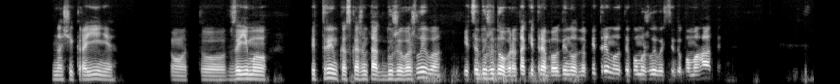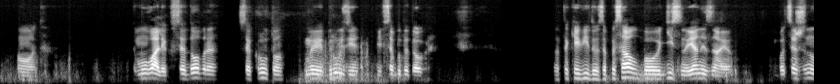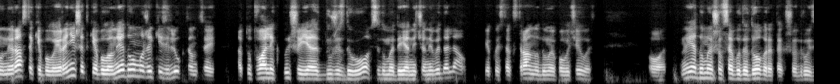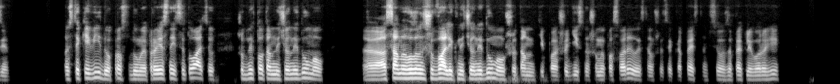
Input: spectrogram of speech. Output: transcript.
в нашій країні. От, то взаємопідтримка, скажімо так, дуже важлива. І це дуже добре. Так і треба один одного підтримувати по можливості допомагати. От. Тому, Валік, все добре, все круто. Ми друзі, і все буде добре. От таке відео записав, бо дійсно я не знаю. Бо це ж ну, не раз таке було, і раніше таке було. Ну я думав, може якийсь глюк там цей. А тут Валік пише, я дуже здивувався, думаю, де я нічого не видаляв. Якось так странно, думаю, вийшло. От. Ну я думаю, що все буде добре, так що, друзі, ось таке відео, просто думаю, прояснити ситуацію, щоб ніхто там нічого не думав. Е, А саме головне, щоб Валік нічого не думав, що там, типа, що дійсно, що ми посварились, там, що це капець, там все, запеклі вороги.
